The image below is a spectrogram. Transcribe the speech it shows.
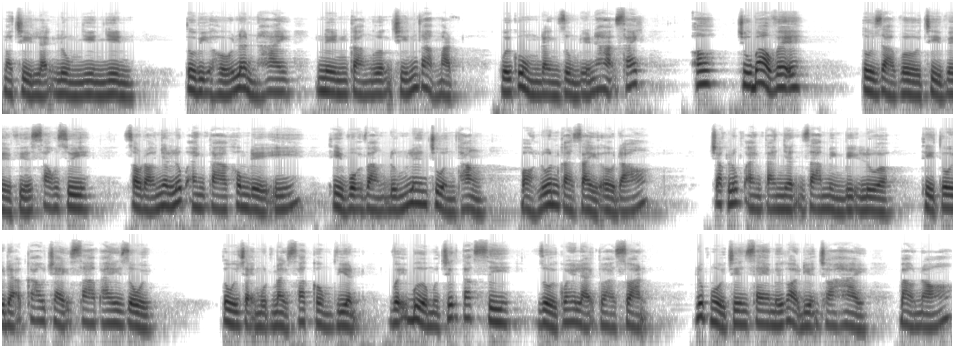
mà chỉ lạnh lùng nhìn nhìn. Tôi bị hớ lần hai nên cả ngượng chín cả mặt. Cuối cùng đành dùng đến hạ sách. Ơ, chú bảo vệ. Tôi giả vờ chỉ về phía sau Duy. Sau đó nhân lúc anh ta không để ý thì vội vàng đứng lên chuồn thẳng, bỏ luôn cả giày ở đó. Chắc lúc anh ta nhận ra mình bị lừa thì tôi đã cao chạy xa bay rồi. Tôi chạy một mạch ra cổng viện, vẫy bừa một chiếc taxi rồi quay lại tòa soạn. Lúc ngồi trên xe mới gọi điện cho Hải, bảo nó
